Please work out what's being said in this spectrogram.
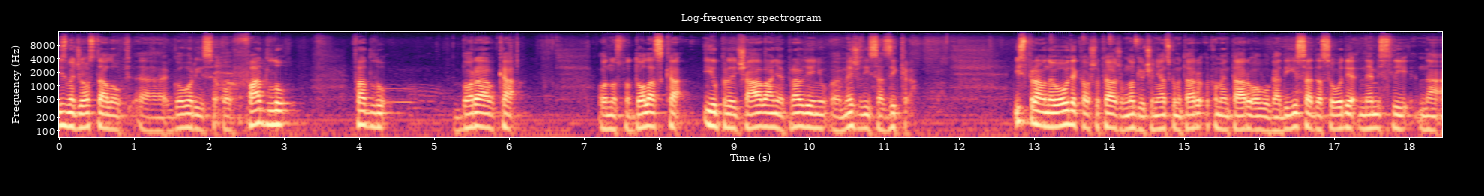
između ostalog, uh, govori se o fadlu, fadlu boravka, odnosno dolaska i upriličavanja i pravljenju e, mežlisa zikra. Ispravno je ovdje, kao što kažu mnogi učenjaci komentaru, komentaru ovog hadisa, da se ovdje ne misli na,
